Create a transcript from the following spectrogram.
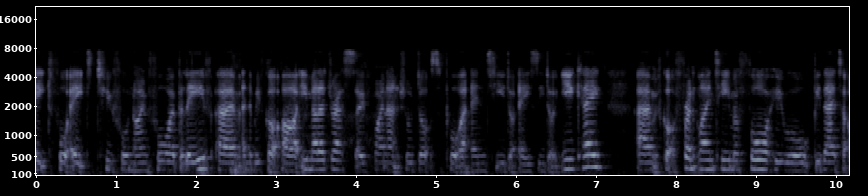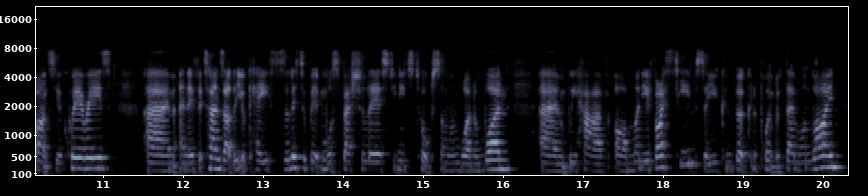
848 2494, I believe. Um, and then we've got our email address, so financial.support at ntu.ac.uk. Um, we've got a frontline team of four who will be there to answer your queries. Um, and if it turns out that your case is a little bit more specialist, you need to talk to someone one on one. We have our money advice team, so you can book an appointment with them online,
